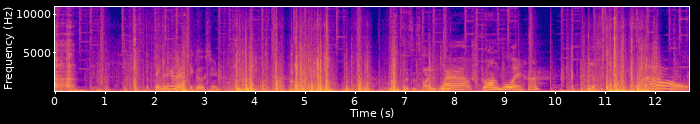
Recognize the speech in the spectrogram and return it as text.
I think we're gonna have to go soon. This is how you do Wow, strong boy, huh? Yes. Wow.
